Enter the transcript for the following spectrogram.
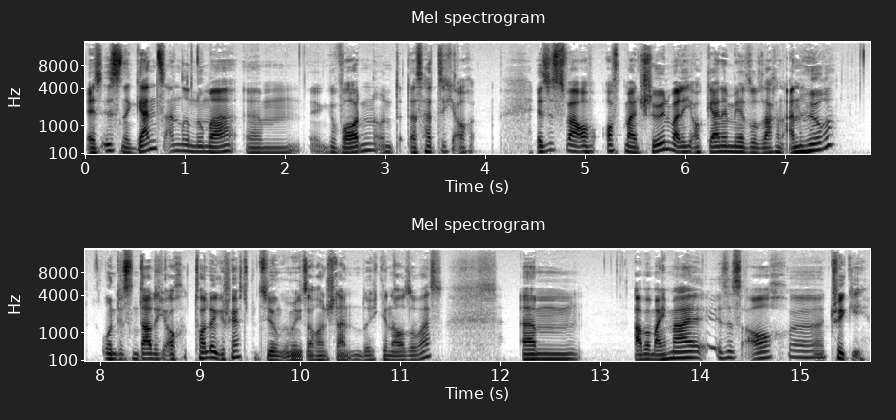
Es ist eine ganz andere Nummer ähm, geworden und das hat sich auch, es ist zwar auch oftmals schön, weil ich auch gerne mir so Sachen anhöre und es sind dadurch auch tolle Geschäftsbeziehungen übrigens auch entstanden durch genau sowas. Ähm, aber manchmal ist es auch äh, tricky.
